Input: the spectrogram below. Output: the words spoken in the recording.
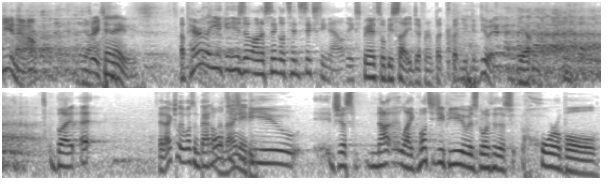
you know, three 1080s. apparently, you can use it on a single 1060 now. The experience will be slightly different, but but you can do it. Yeah. But uh, It actually wasn't bad on the multi 980. GPU just not like multi GPU is going through this horrible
